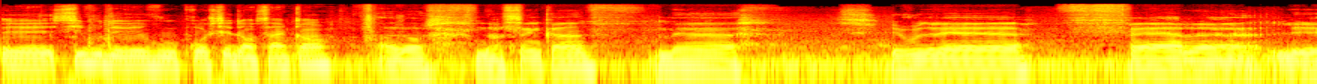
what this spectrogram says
Et si vous devez vous projeter dans 5 ans? Alors, dans 5 ans, mais je voudrais faire euh, les.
